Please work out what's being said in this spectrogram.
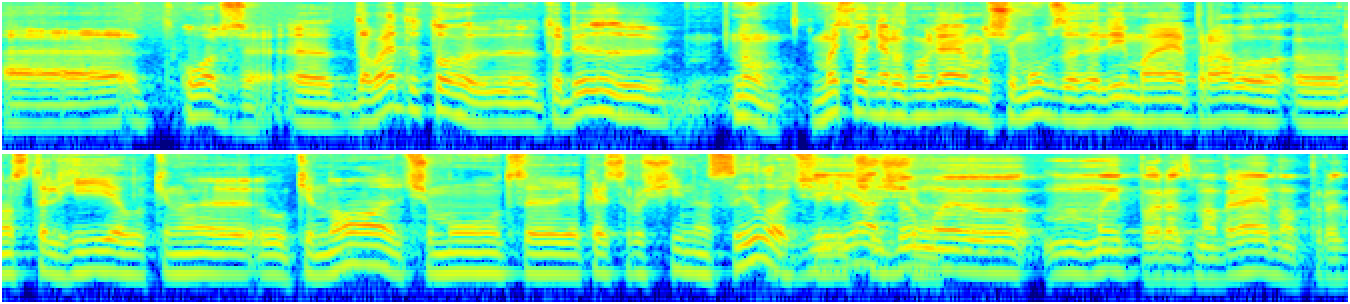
Е, отже, е, давай до того. е, Тобі, е, ну, ми сьогодні розмовляємо, чому взагалі має право ностальгія у кіно, у кіно, чому це якась рушійна сила? Чи, я чи що? думаю, ми порозмовляємо про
